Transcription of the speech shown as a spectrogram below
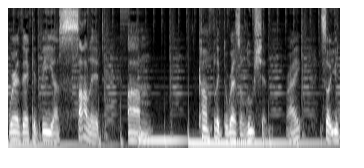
where there could be a solid um, conflict resolution, right? So you,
